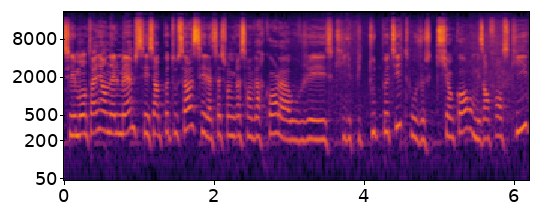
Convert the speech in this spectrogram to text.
C'est les montagnes en elles-mêmes, c'est un peu tout ça. C'est la station de Grèce en Vercors, là où j'ai ski depuis toute petite, où je skie encore, où mes enfants skient.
